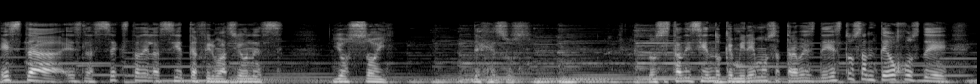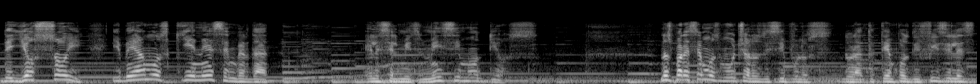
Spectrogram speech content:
Esta es la sexta de las siete afirmaciones, yo soy, de Jesús. Nos está diciendo que miremos a través de estos anteojos de, yo soy y veamos quién es en verdad. Él es el mismísimo Dios. Nos parecemos mucho a los discípulos. Durante tiempos difíciles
